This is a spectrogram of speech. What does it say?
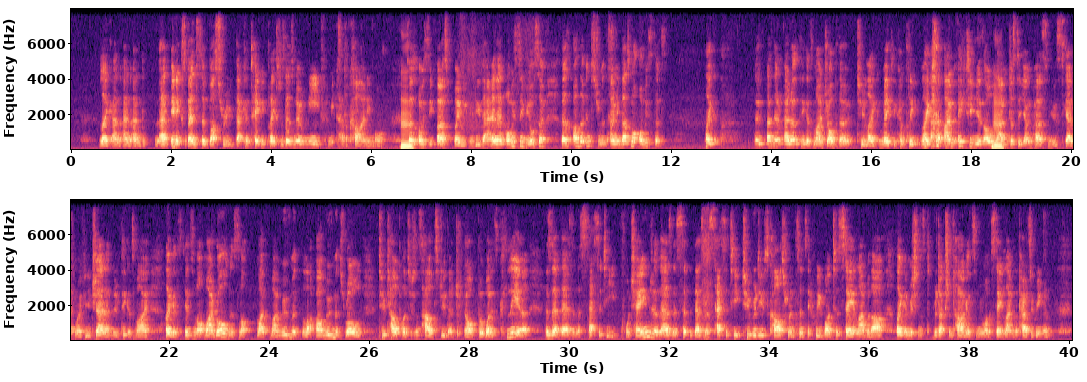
like and, and, and an inexpensive bus route that can take me places. There's no need for me to have a car anymore. So hmm. that's obviously the first way we can do that. And then obviously we also there's other instruments. I mean that's not obvious that's like I don't, I don't think it's my job though to like make a complete like I'm 18 years old hmm. I'm just a young person who's scared for my future and I don't think it's my like it's, it's not my role and it's not my, my movement like our movement's role to tell politicians how to do their job. But what is clear is that there's a necessity for change and there's nece- there's necessity to reduce costs for instance if we want to stay in line with our like emissions reduction targets and we want to stay in line with the Paris Agreement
